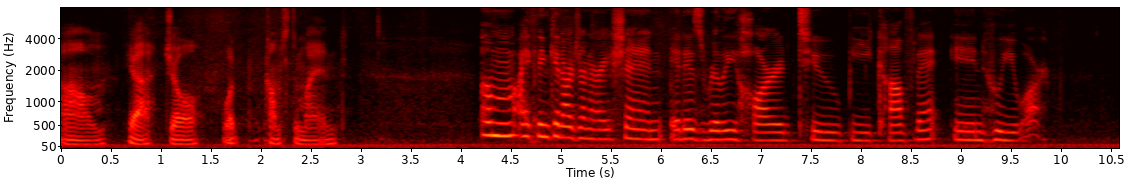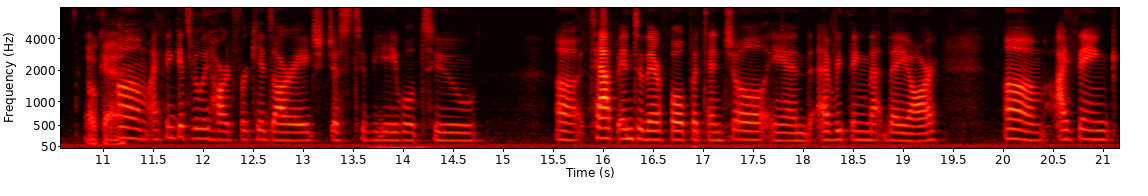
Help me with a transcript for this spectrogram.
Um, yeah, Joelle, what comes to mind? Um, I think in our generation, it is really hard to be confident in who you are. Okay. Um, I think it's really hard for kids our age just to be able to uh, tap into their full potential and everything that they are. Um, I think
